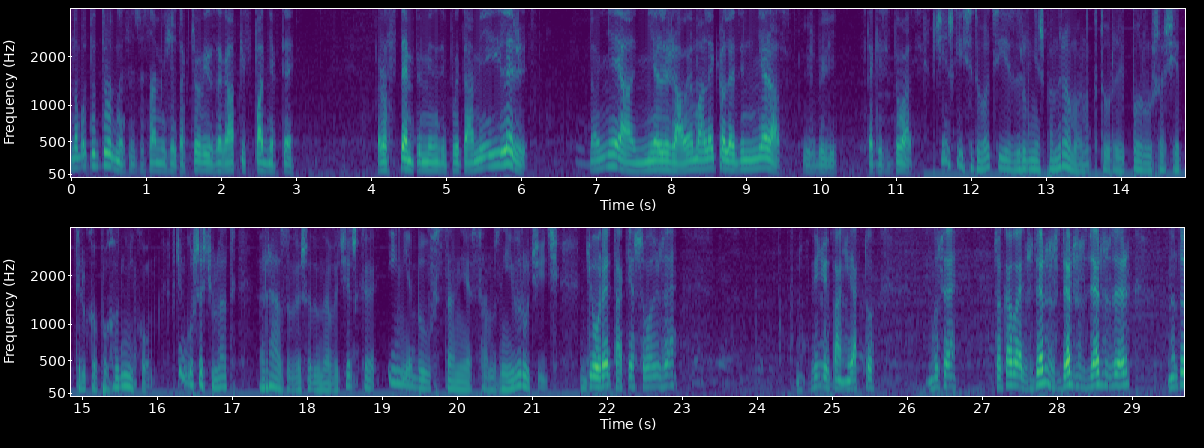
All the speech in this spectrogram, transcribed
no bo tu trudno się czasami się tak człowiek zagapi, wpadnie w te rozstępy między płytami i leży. No nie ja nie leżałem, ale koledzy nieraz już byli takiej sytuacji. W ciężkiej sytuacji jest również pan Roman, który porusza się tylko po chodniku. W ciągu sześciu lat raz wyszedł na wycieczkę i nie był w stanie sam z niej wrócić. Dziury takie są, że no, widzi pani jak to muszę co kawałek zderz, zderz, zderz, zderz, no to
